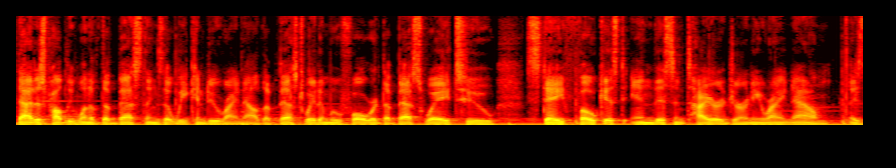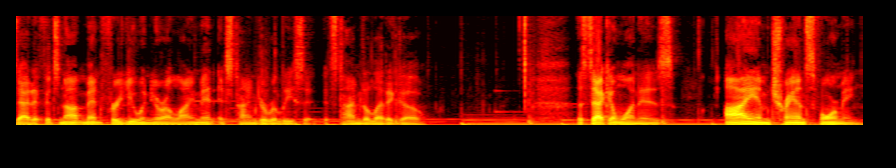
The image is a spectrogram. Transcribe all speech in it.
that is probably one of the best things that we can do right now. The best way to move forward, the best way to stay focused in this entire journey right now is that if it's not meant for you and your alignment, it's time to release it. It's time to let it go. The second one is I am transforming,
